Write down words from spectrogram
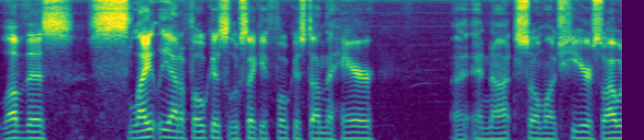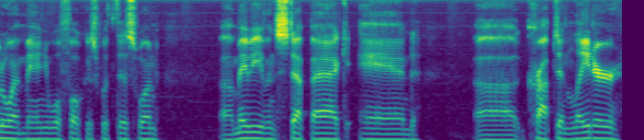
Love this. Slightly out of focus. Looks like it focused on the hair uh, and not so much here. So I would have went manual focus with this one. Uh, maybe even step back and uh, cropped in later.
